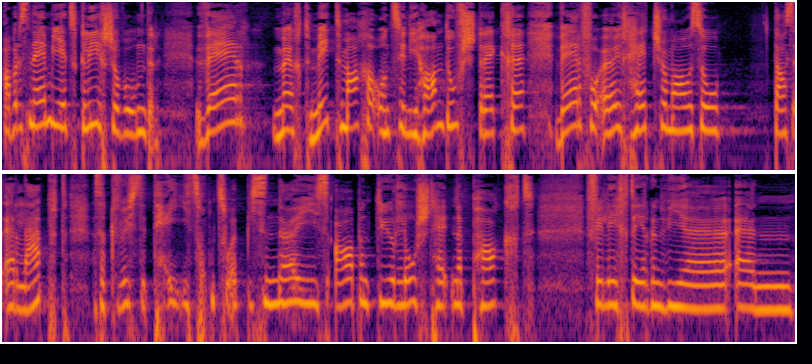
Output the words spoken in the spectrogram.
Aber es nehme mich jetzt gleich schon Wunder. Wer möchte mitmachen und seine Hand aufstrecken? Wer von euch hat schon mal so das erlebt, dass er gewusst hat, hey, jetzt kommt so etwas Neues, Abenteuer, Lust hat ihn gepackt. Vielleicht irgendwie äh, ein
